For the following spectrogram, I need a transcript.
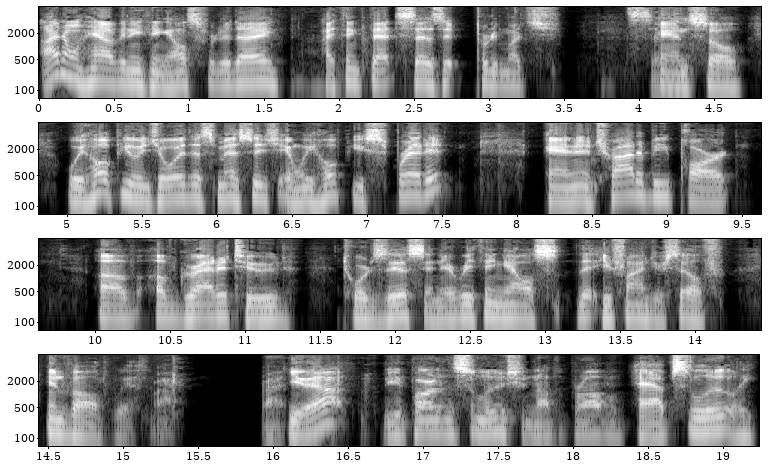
I don't have anything else for today. I think that says it pretty much. And so we hope you enjoy this message and we hope you spread it and, and try to be part of, of gratitude towards this and everything else that you find yourself involved with. Right. Right. You out? Be a part of the solution, not the problem. Absolutely.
